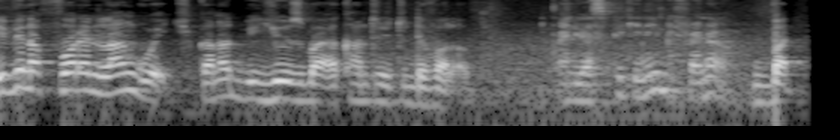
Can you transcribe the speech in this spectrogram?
Even a foreign language cannot be used by a country to develop. And you are speaking English right now. But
